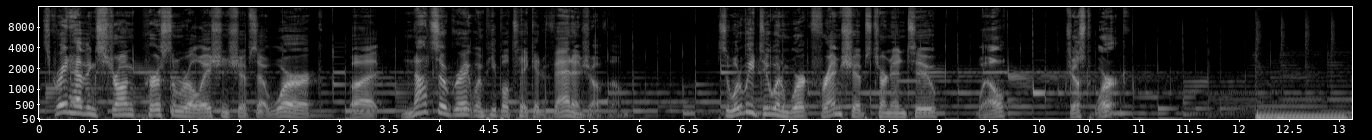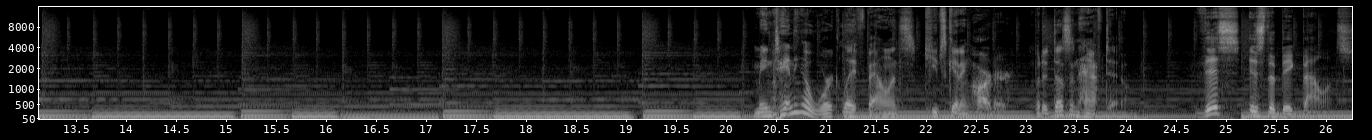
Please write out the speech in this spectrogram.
It's great having strong personal relationships at work, but not so great when people take advantage of them. So, what do we do when work friendships turn into, well, just work? Maintaining a work life balance keeps getting harder, but it doesn't have to. This is The Big Balance,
